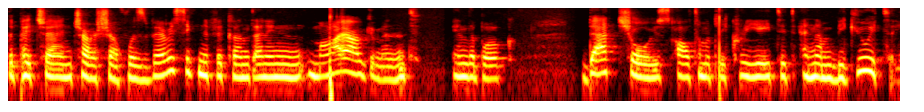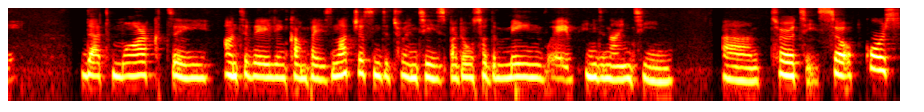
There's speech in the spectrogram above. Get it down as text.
the Peche and Charshaf was very significant. And in my argument in the book, that choice ultimately created an ambiguity that marked the anti-veiling campaigns, not just in the 20s, but also the main wave in the 1930s. Um, so, of course,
